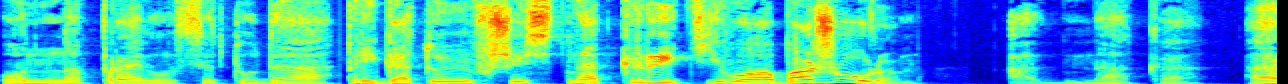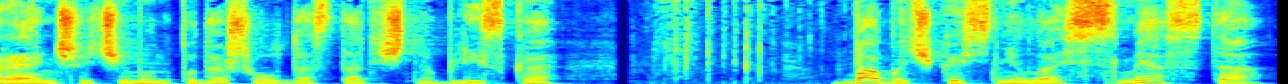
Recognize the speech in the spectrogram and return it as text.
он направился туда, приготовившись накрыть его абажуром. Однако, раньше, чем он подошел достаточно близко, бабочка снялась с места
